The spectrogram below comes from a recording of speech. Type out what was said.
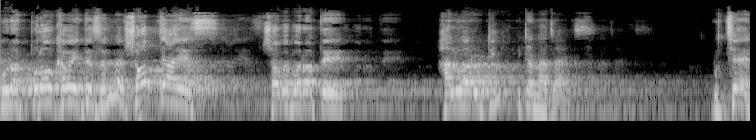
মুরগ পোলাও খাওয়াইতেছেন না? সব জায়েজ। সবে বরাতে হালুয়া রুটি, এটা না জায়েজ। বুঝছেন?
